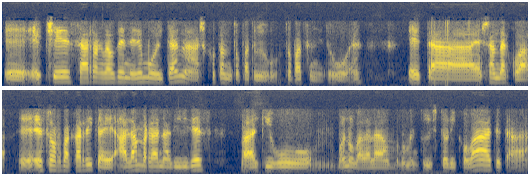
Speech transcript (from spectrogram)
e, etxe zaharrak dauden ere moitan askotan topatu topatzen ditugu, eh? Eta esan darkoa, e, ez hor bakarrik, e, alambran adibidez, badakigu, bueno, badala monumentu historiko bat, eta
